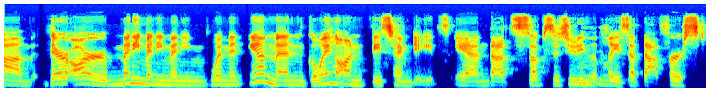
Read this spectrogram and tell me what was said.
um, there are many, many, many women and men going on FaceTime dates, and that's substituting Mhm. the place of that first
